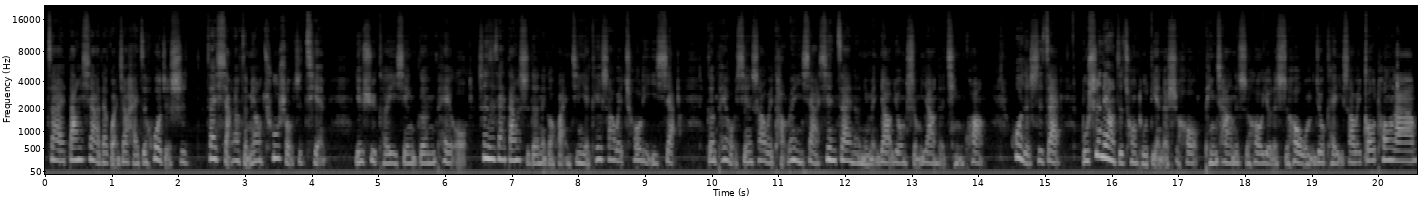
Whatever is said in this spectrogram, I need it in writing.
在当下在管教孩子，或者是在想要怎么样出手之前。也许可以先跟配偶，甚至在当时的那个环境，也可以稍微抽离一下，跟配偶先稍微讨论一下。现在呢，你们要用什么样的情况，或者是在不是那样子冲突点的时候，平常的时候，有的时候我们就可以稍微沟通啦，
